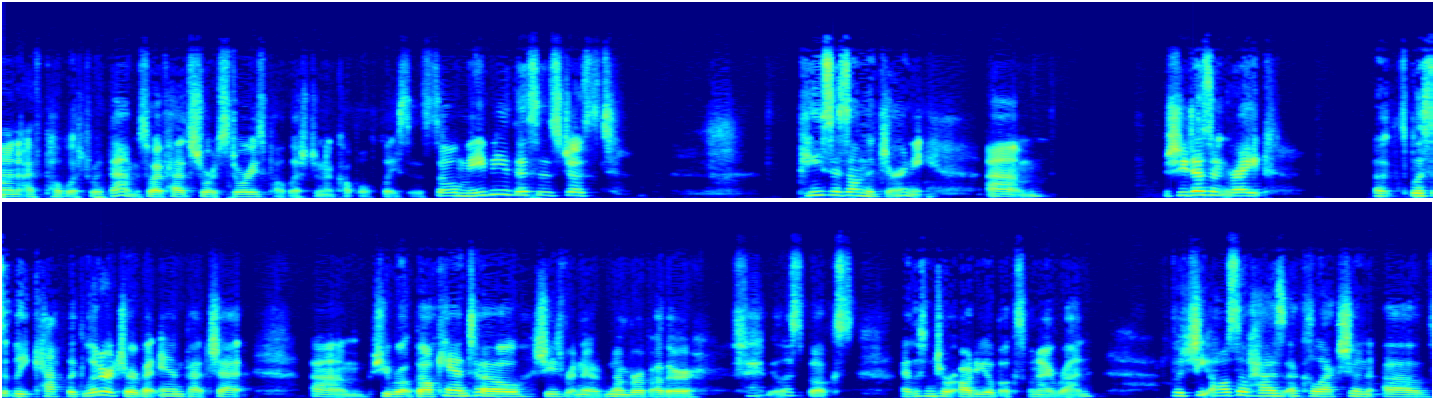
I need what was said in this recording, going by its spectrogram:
And I've published with them. So I've had short stories published in a couple of places. So maybe this is just pieces on the journey. Um, she doesn't write explicitly Catholic literature, but Ann Patchett, um, she wrote Bel Canto. She's written a number of other fabulous books. I listen to her audiobooks when I run. But she also has a collection of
